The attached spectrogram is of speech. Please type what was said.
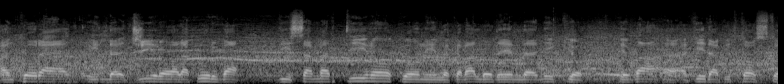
Ancora il giro alla curva di San Martino con il cavallo del Nicchio che va eh, a Chida piuttosto,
